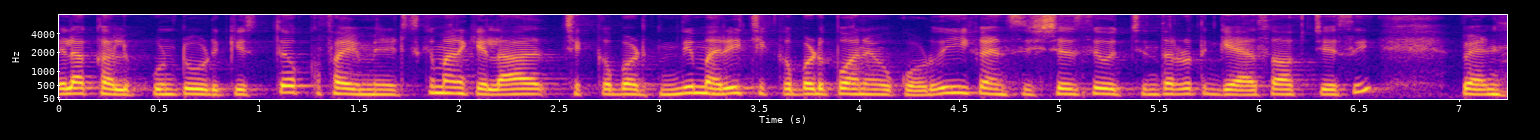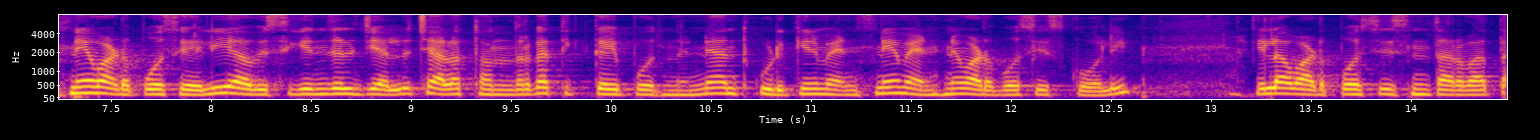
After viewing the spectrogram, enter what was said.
ఇలా కలుపుకుంటూ ఉడికిస్తే ఒక ఫైవ్ మినిట్స్కి మనకి ఇలా చిక్కబడుతుంది. మరీ చిక్కబడిపోనివ్వకూడదు ఈ కన్సిస్టెన్సీ వచ్చిన తర్వాత గ్యాస్ ఆఫ్ చేసి వెంటనే వడపోసేయాలి. అవిసి గింజల జల్లు చాలా తొందరగా థిక్ అయిపోతుందండి అంత ఉడికిన వెంటనే వెంటనే వడపోసేసుకోవాలి. ఇలా వడపోసేసిన తర్వాత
